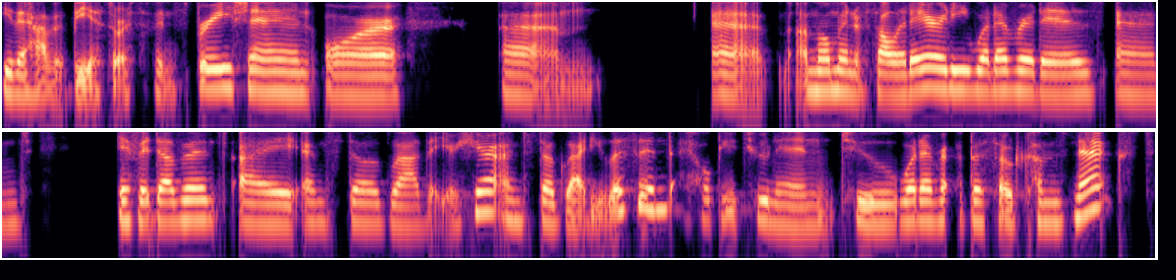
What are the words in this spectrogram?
either have it be a source of inspiration or um, a, a moment of solidarity, whatever it is. And if it doesn't, I am still glad that you're here. I'm still glad you listened. I hope you tune in to whatever episode comes next.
